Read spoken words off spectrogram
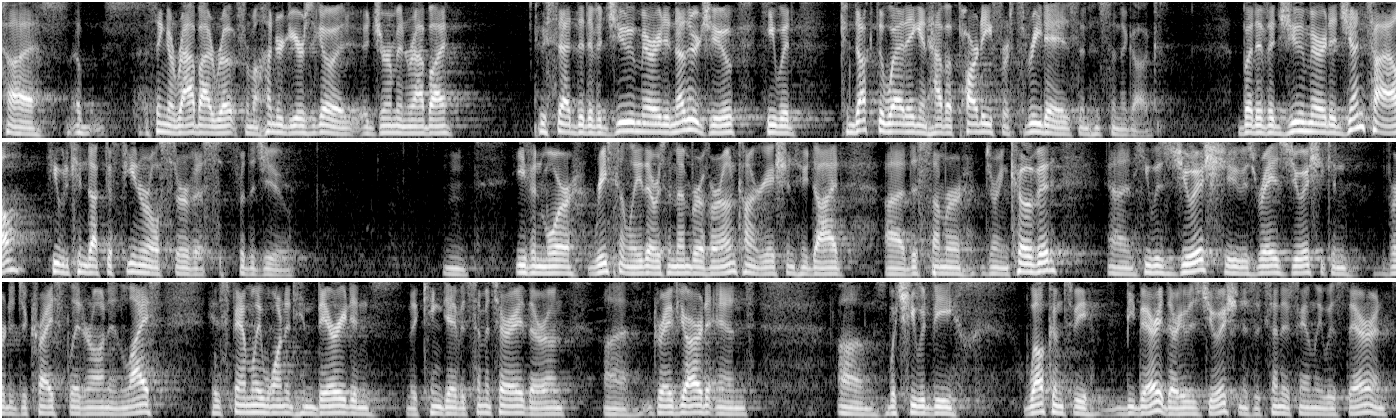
uh, a, a thing a rabbi wrote from 100 years ago, a, a German rabbi, who said that if a Jew married another Jew, he would conduct the wedding and have a party for three days in his synagogue. But if a Jew married a Gentile, he would conduct a funeral service for the Jew. Mm. Even more recently, there was a member of our own congregation who died uh, this summer during COVID. And he was Jewish. He was raised Jewish. He converted to Christ later on in life. His family wanted him buried in the King David Cemetery, their own uh, graveyard, and um, which he would be welcome to be, be buried there. He was Jewish, and his extended family was there. And,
